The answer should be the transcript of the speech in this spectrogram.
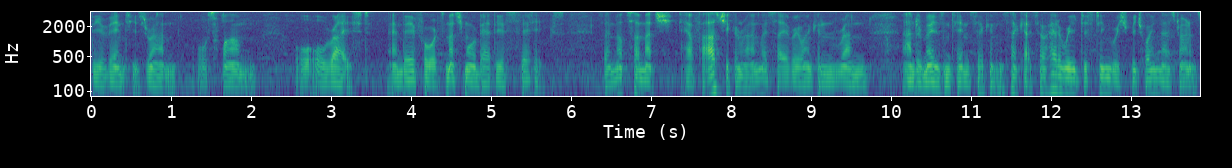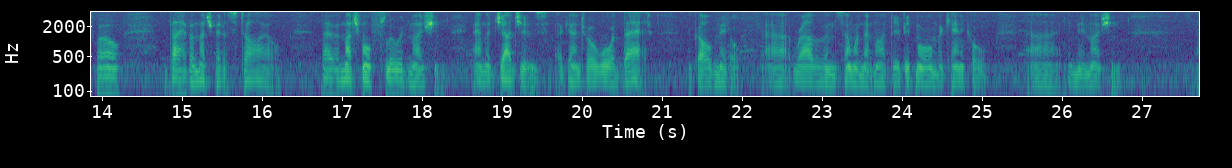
the event is run or swum or, or raced, and therefore it's much more about the aesthetics. So not so much how fast you can run. Let's say everyone can run 100 metres in 10 seconds. Okay, so how do we distinguish between those runners? Well, they have a much better style. They have a much more fluid motion and the judges are going to award that a gold medal uh, rather than someone that might be a bit more mechanical uh, in their motion. Uh,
